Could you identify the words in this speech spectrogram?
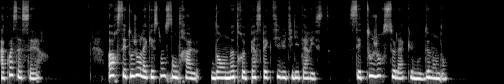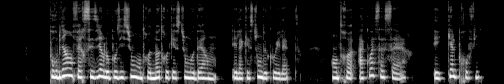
À quoi ça sert Or, c'est toujours la question centrale dans notre perspective utilitariste. C'est toujours cela que nous demandons. Pour bien faire saisir l'opposition entre notre question moderne et la question de Coëlette, entre à quoi ça sert et quel profit,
